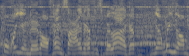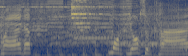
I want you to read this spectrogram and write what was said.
โอ้ก็ยังเดินออกแข้งซ้ายนะครับอิสเบล่าครับยังไม่ยอมแพ้ครับ หมดยกสุดท้าย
